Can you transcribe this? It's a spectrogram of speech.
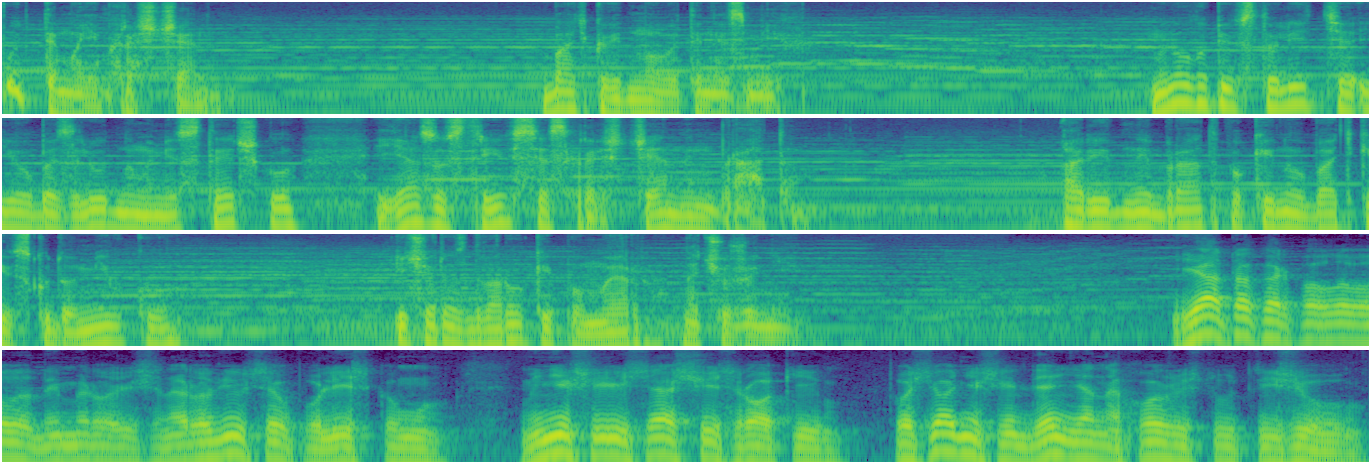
будьте моїм хрещеним. Батько відмовити не зміг. Минуло півстоліття, і у безлюдному містечку я зустрівся з хрещенним братом. А рідний брат покинув батьківську домівку і через два роки помер на чужині. Я токар Павло Володимирович, народився в Поліському. Мені 66 років. По сьогоднішній день я знаходжусь тут і живу.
